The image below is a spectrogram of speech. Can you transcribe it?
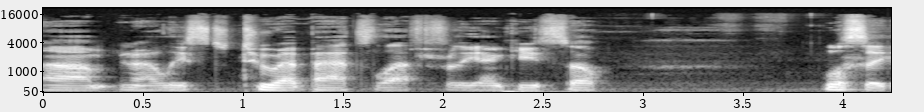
um, you know, at least two at bats left for the Yankees. So we'll see.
